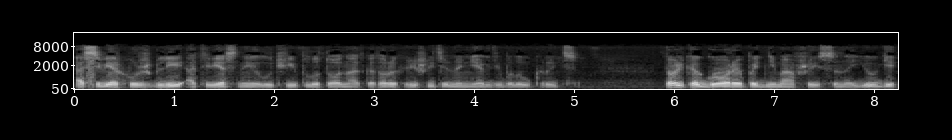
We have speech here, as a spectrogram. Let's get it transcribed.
а сверху жгли отвесные лучи Плутона, от которых решительно негде было укрыться. Только горы, поднимавшиеся на юге,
